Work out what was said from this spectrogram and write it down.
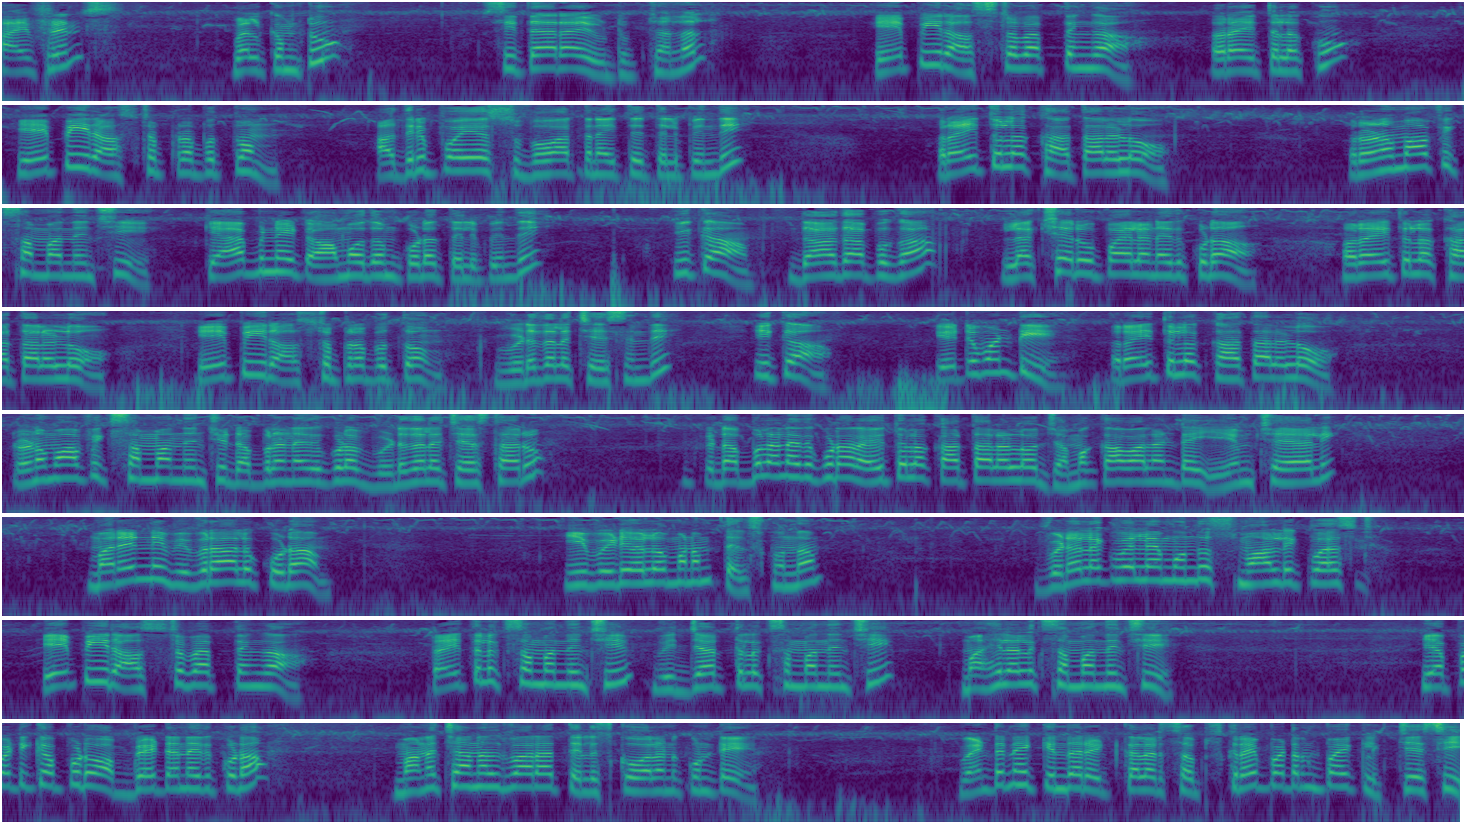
Hi friends welcome to Sitara YouTube channel AP రాష్ట్ర వ్యాప్తంగా రైతులకు ఏపీ రాష్ట్ర ప్రభుత్వం అదిరిపోయే శుభవార్తనైతే తెలిపింది. రైతుల ఖాతాలలో రుణమాఫీకి సంబంధించి క్యాబినెట్ ఆమోదం కూడా తెలిపింది. ఇక దాదాపుగా లక్ష రూపాయలు అనేది కూడా రైతుల ఖాతాలలో ఏపీ రాష్ట్ర ప్రభుత్వం విడుదల చేసింది. ఇక ఎటువంటి రైతుల ఖాతాలలో రుణమాఫీకి సంబంధించి డబ్బులు అనేది కూడా విడుదల చేస్తారు. డబ్బులు అనేది కూడా రైతుల ఖాతాలలో జమ కావాలంటే ఏం చేయాలి? మరిన్ని వివరాలు కూడా ఈ వీడియోలో మనం తెలుసుకుందాం. వీడియోలకు వెళ్ళే ముందు స్మాల్ రిక్వెస్ట్. ఏపీ రాష్ట్ర వ్యాప్తంగా రైతులకు సంబంధించి విద్యార్థులకు సంబంధించి మహిళలకు సంబంధించి ఎప్పటికప్పుడు అప్డేట్ అనేది కూడా మన ఛానల్ ద్వారా తెలుసుకోవాలనుకుంటే వెంటనే కింద రెడ్ కలర్ సబ్స్క్రైబ్ బటన్పై క్లిక్ చేసి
